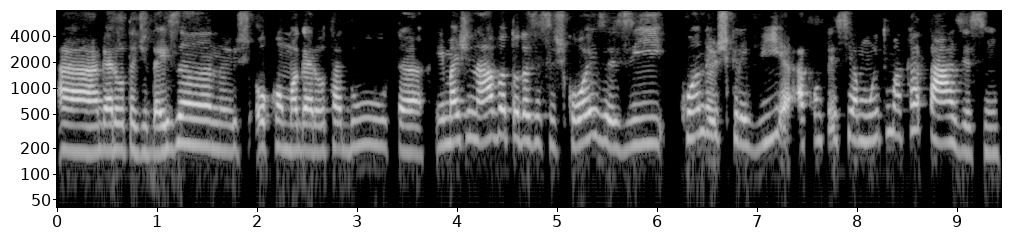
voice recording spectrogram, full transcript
a garota de 10 anos ou como a garota adulta. Imaginava todas essas coisas e quando eu escrevia, acontecia muito uma catarse assim.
